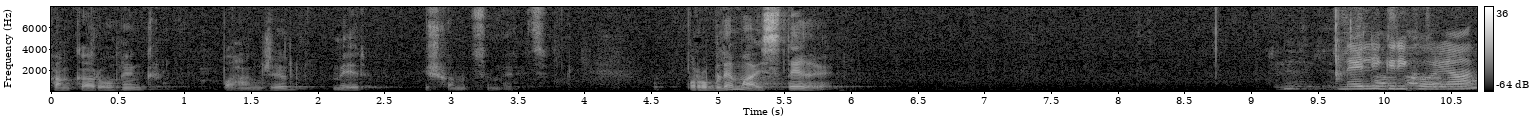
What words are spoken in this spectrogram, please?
քան կարող ենք պահանջել մեր իշխանություններից։ Պրոբլեմը այստեղ է։ Նելի Գրիգորյան,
